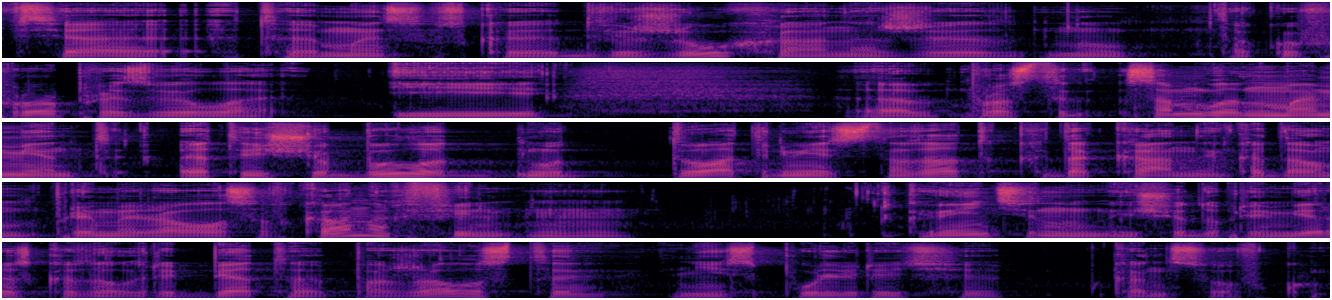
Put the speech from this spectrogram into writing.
вся эта мэнсовская движуха, она же, ну, такой фурор произвела. И просто самый главный момент, это еще было вот 2-3 месяца назад, когда Канны, когда он премьеровался в Каннах фильм, Квентин еще до премьеры сказал, ребята, пожалуйста, не спойлерите концовку.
